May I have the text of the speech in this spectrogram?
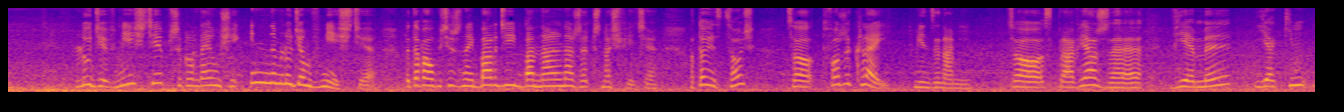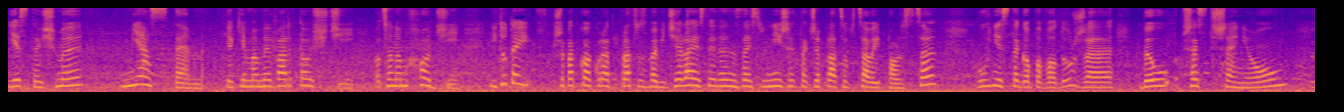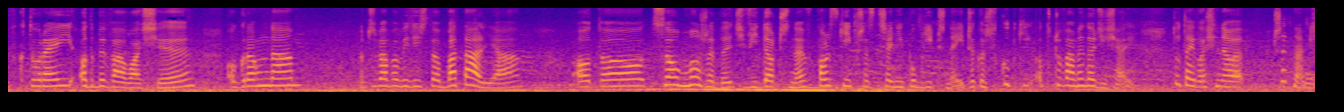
ludzie w mieście przyglądają się innym ludziom w mieście. Wydawałoby się, że najbardziej banalna rzecz na świecie. A to jest coś, co tworzy klej między nami co sprawia, że wiemy, jakim jesteśmy miastem, jakie mamy wartości, o co nam chodzi. I tutaj w przypadku akurat Placu Zbawiciela jest to jeden z najsłynniejszych także placów w całej Polsce, głównie z tego powodu, że był przestrzenią, w której odbywała się ogromna, no trzeba powiedzieć to, batalia o to, co może być widoczne w polskiej przestrzeni publicznej, czegoś skutki odczuwamy do dzisiaj. Tutaj właśnie na, przed nami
